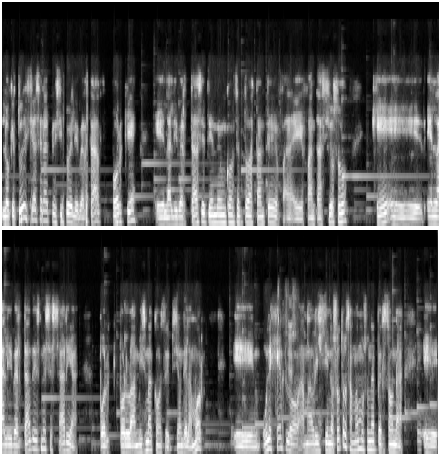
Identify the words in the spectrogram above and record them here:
Lo que tú decías era el principio de libertad, porque eh, la libertad se tiene un concepto bastante eh, fantasioso que la libertad es necesaria por, por la misma concepción del amor. Eh, un ejemplo, a Mauricio, si nosotros amamos a una persona, eh,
